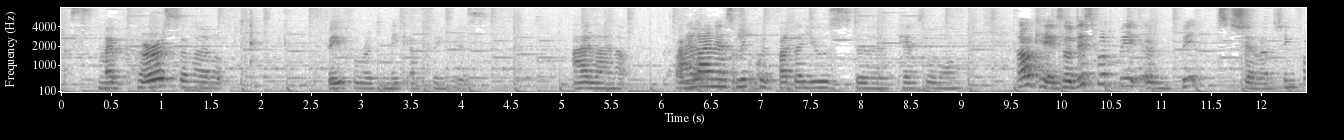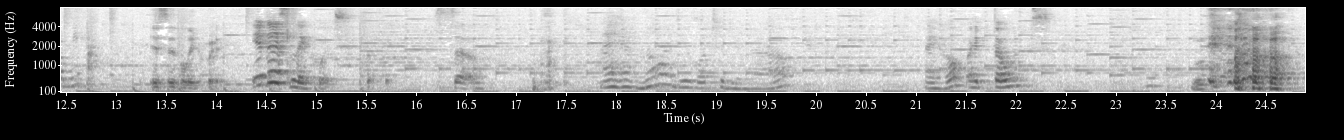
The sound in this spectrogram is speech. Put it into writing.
Yes. My personal favorite makeup thing is eyeliner. I'm eyeliner is liquid, but I use the pencil one. Okay, so this would be a bit challenging for me. Is it liquid? It is liquid, so I have no idea what to do now. I hope I don't.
